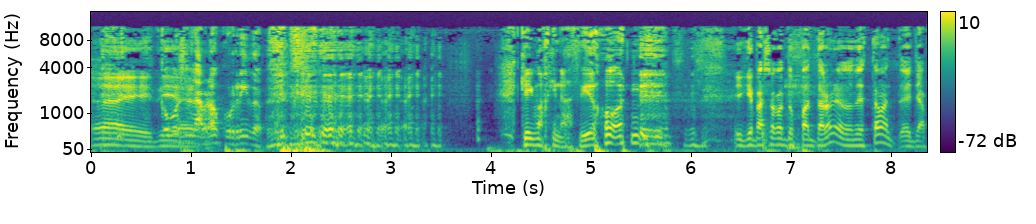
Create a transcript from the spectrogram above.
Ay, ¿Cómo se le habrá ocurrido? qué imaginación. ¿Y qué pasó con tus pantalones? ¿Dónde estaban? Eh, Ya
